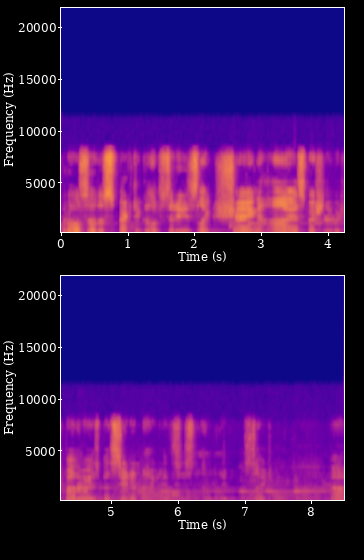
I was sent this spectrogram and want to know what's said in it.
but also the spectacle of cities like Shanghai, especially, which, by the way, is best seen at night. It's just an unbelievable sight. Uh,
